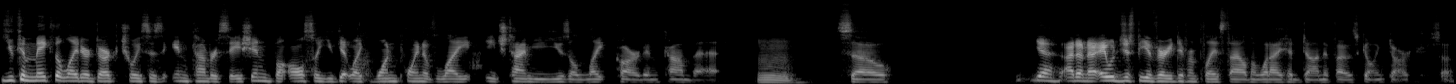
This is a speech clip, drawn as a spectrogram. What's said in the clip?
you can make the light or dark choices in conversation, but also you get like one point of light each time you use a light card in combat. Mm. So yeah, I don't know. It would just be a very different play style than what I had done if I was going dark. So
